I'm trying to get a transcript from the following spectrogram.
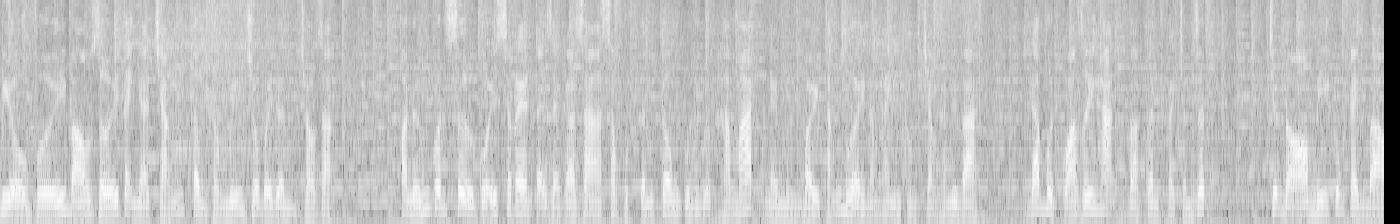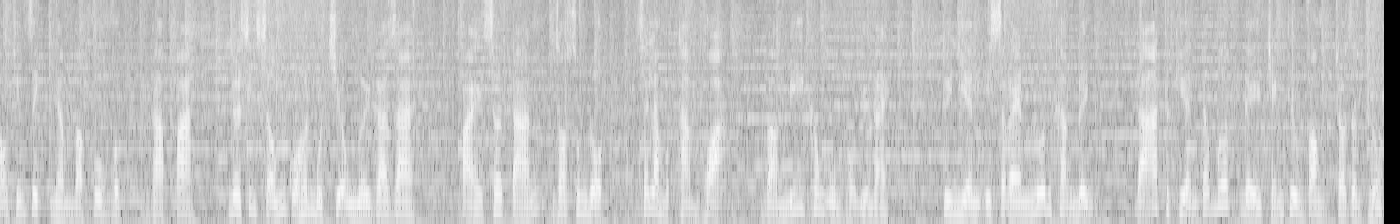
biểu với báo giới tại Nhà Trắng, Tổng thống Mỹ Joe Biden cho rằng Phản ứng quân sự của Israel tại giải Gaza sau cuộc tấn công của lực lượng Hamas ngày 7 tháng 10 năm 2023 đã vượt quá giới hạn và cần phải chấm dứt. Trước đó, Mỹ cũng cảnh báo chiến dịch nhằm vào khu vực Rafah, nơi sinh sống của hơn một triệu người Gaza, phải sơ tán do xung đột sẽ là một thảm họa và Mỹ không ủng hộ điều này. Tuy nhiên, Israel luôn khẳng định đã thực hiện các bước để tránh thương vong cho dân thường.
